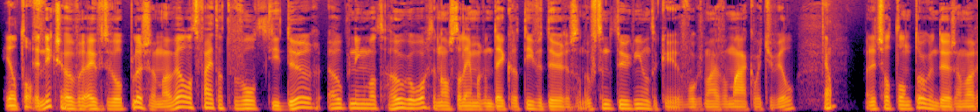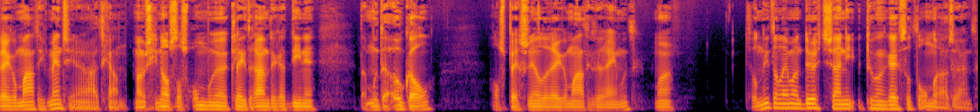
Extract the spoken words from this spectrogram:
Heel tof. Er niks over eventueel plussen, maar wel het feit dat bijvoorbeeld die deuropening wat hoger wordt. En als het alleen maar een decoratieve deur is, dan hoeft het natuurlijk niet. Want dan kun je er volgens mij van maken wat je wil. Ja. Maar dit zal dan toch een deur zijn waar regelmatig mensen in en uit gaan. Maar misschien als het als omkleedruimte gaat dienen, dan moet er ook al als personeel er regelmatig doorheen moet. Maar het zal niet alleen maar een deurtje zijn die toegang geeft tot de onderhoudsruimte.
